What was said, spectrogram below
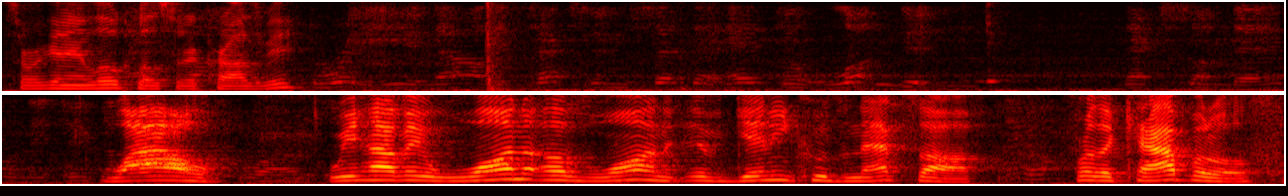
So we're getting a little closer to Crosby. Wow. We have a one of one Evgeny Kuznetsov for the Capitals.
